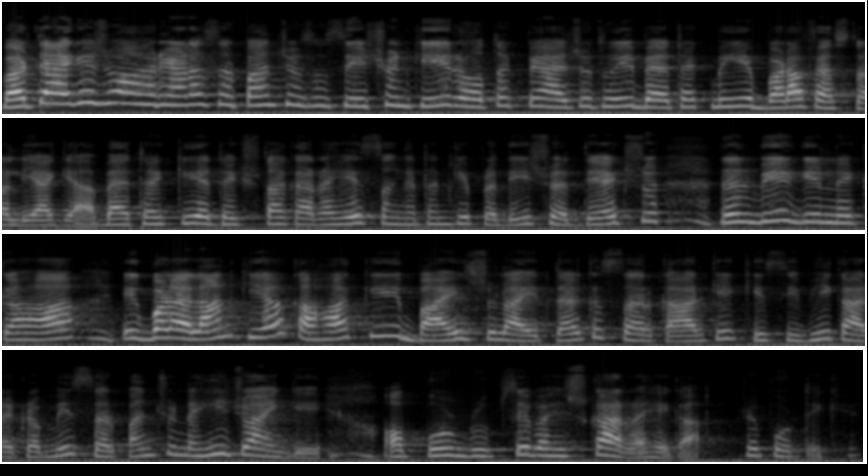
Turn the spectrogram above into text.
बढ़ते आगे, जो हरियाणा सरपंच एसोसिएशन के रोहतक में आयोजित हुई बैठक में ये बड़ा फैसला लिया गया। बैठक की अध्यक्षता कर रहे संगठन के प्रदेश अध्यक्ष रणबीर गिल ने कहा, एक बड़ा ऐलान किया, कहा कि 22 जुलाई तक सरकार के किसी भी कार्यक्रम में सरपंच नहीं जाएँगे और पूर्ण रूप से बहिष्कार रहेगा। रिपोर्ट देखिए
